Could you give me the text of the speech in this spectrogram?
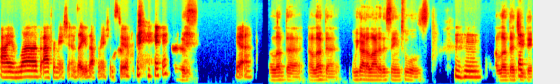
i am love affirmations i use affirmations too. Yes. yeah i love that i love that we got a lot of the same tools mm-hmm. i love that you did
